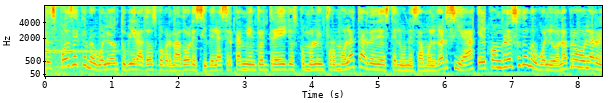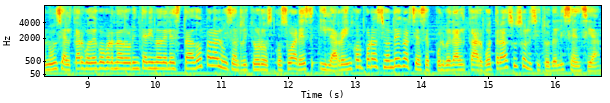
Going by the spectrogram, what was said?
Después de que Nuevo León tuviera dos gobernadores y del acercamiento entre ellos, como lo informó la tarde de este lunes Samuel García, el Congreso de Nuevo León aprobó la renuncia al cargo de gobernador interino del estado para Luis Enrique Orozco Suárez y la reincorporación de García Sepúlveda al cargo tras su solicitud de licencia.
